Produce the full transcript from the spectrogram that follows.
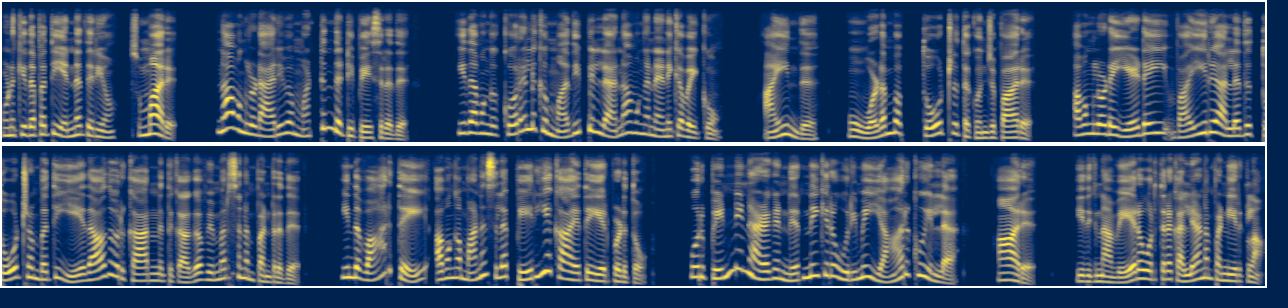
உனக்கு இத பத்தி என்ன தெரியும்? சும்மாரு நான் அவங்களோட அறிவை மட்டும் தட்டி பேசுறது. இது அவங்க குரலுக்கு மதிப்பில்லைன்னு அவங்க நினைக்க வைக்கும். ஐந்து உன் உடம்ப தோற்றத்தை கொஞ்சம் பாரு. அவங்களோட எடை வயிறு அல்லது தோற்றம் பத்தி ஏதாவது ஒரு காரணத்துக்காக விமர்சனம் பண்றது. இந்த வார்த்தை அவங்க மனசுல பெரிய காயத்தை ஏற்படுத்தும். ஒரு பெண்ணின் அழக நிர்ணயிக்கிற உரிமை யாருக்கும் இல்ல. ஆறு இதுக்கு நான் வேற ஒருத்தரை கல்யாணம் பண்ணியிருக்கலாம்.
